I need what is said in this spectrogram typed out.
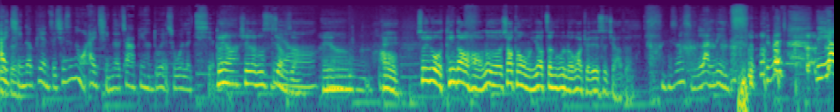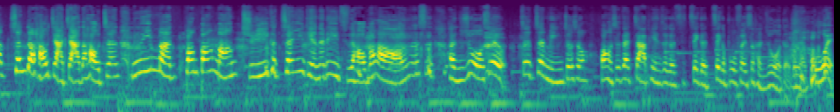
爱情的骗子。其实那种爱情的诈骗很多也是为了钱。对啊，现在都是这样子啊。哎呀，哎，所以如果听到哈那个萧彤要征婚的话，绝对是假的。你真是什么烂例子？你们 你要真的好假，假的好真，你嘛帮帮忙举一个真一点的例子好不好？那是很弱，所以这证明就是黄老师在诈骗这个这个这个部分是很弱的，对不对？不会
